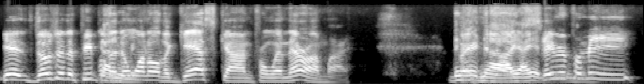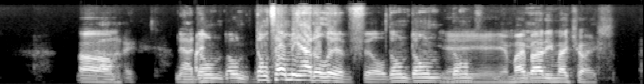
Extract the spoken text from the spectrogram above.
yeah, those are the people that don't be- want all the gas gone from when they're online. there. Right? No, They're like, I, I save it for me. Um, Uh, no, don't don't don't tell me how to live, Phil. Don't don't yeah, don't. yeah, yeah. My yeah. body, my choice.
